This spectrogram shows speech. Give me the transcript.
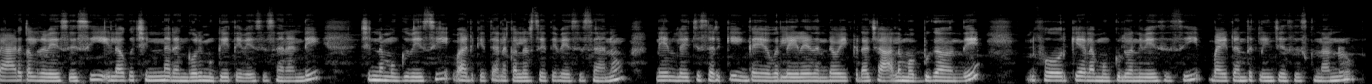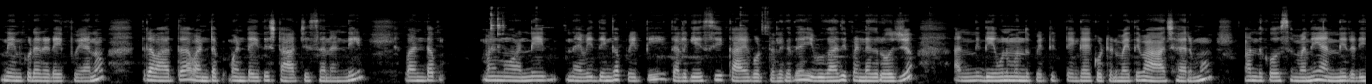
పేడ కలర్ వేసేసి ఇలా ఒక చిన్న రంగోలి ముగ్గు అయితే వేసేసానండి. చిన్న ముగ్గు వేసి వాటికైతే అలా కలర్స్ అయితే వేసేసాను. నేను లేచేసరికి ఇంకా ఎవరు లేలేదండి ఇక్కడ చాలా మబ్బుగా ఉంది. ఫోర్కి అలా ముగ్గులు అన్నీ వేసేసి బయట అంతా క్లీన్ చేసేసుకున్నాను. నేను కూడా రెడీ అయిపోయాను. తర్వాత వంట వంట అయితే స్టార్ట్ చేశానండి. వంట మేము అన్నీ నైవేద్యంగా పెట్టి తలిగేసి కాయ కొట్టాలి కదా ఈ ఉగాది పండుగ రోజు అన్ని దేవుని ముందు పెట్టి టెంకాయ కొట్టడం అయితే మా ఆచారము. అందుకోసమని అన్నీ రెడీ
